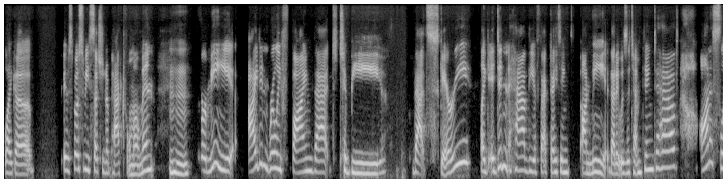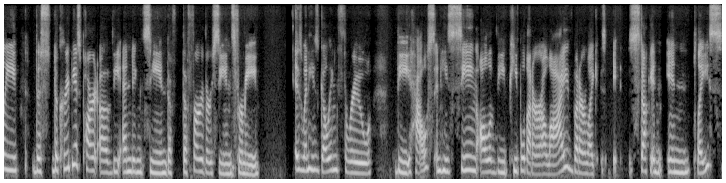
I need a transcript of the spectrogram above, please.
like a it was supposed to be such an impactful moment mm-hmm. for me i didn't really find that to be that scary like it didn't have the effect I think on me that it was attempting to have. Honestly, the the creepiest part of the ending scene, the the further scenes for me, is when he's going through the house and he's seeing all of the people that are alive but are like stuck in in place.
